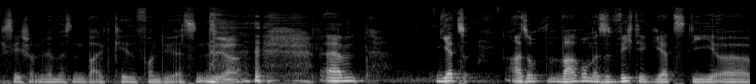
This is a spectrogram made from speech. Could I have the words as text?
ich sehe schon, wir müssen bald Käsefondue essen. Ja. ähm, jetzt, also warum ist es wichtig, jetzt die äh,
